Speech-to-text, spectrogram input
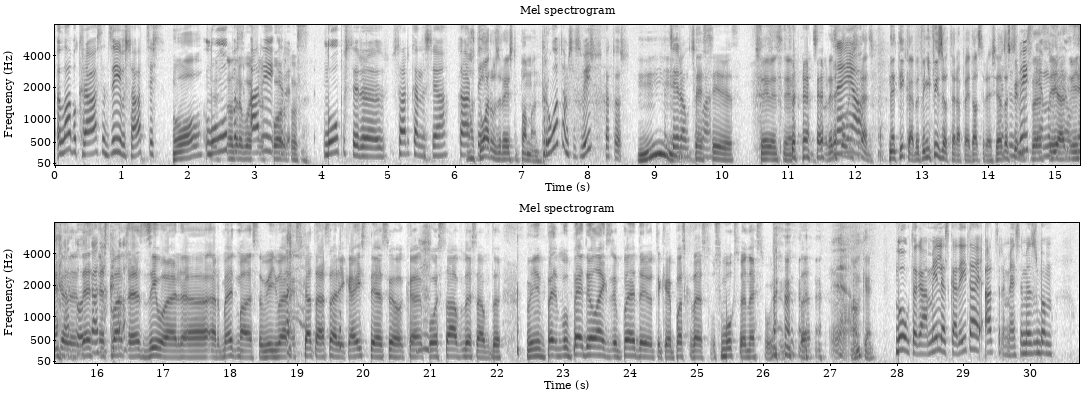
laba krāsa, dzīves acis. O, Lūpas ar arī ir, sportu. lūpas ir uh, sarkanas, jā, a, tu kārtīgi. arī uzreiz tu pamani. Protams, es visu skatos. Mm. Pēc ieraugu cilvēku. Sieviete. Sievietes, jau. redz. Ne tikai, bet viņi fizioterapeiti atcerēs. Jā, Es tas pirmais. visiem Es, jā, viņš, skatos es, es, es dzīvoju ar, ā, ar medmāsu. Viņa vairāk skatās arī, kā izties, ka, ko sāp, nesāp. Viņa pē- pēdējo laiku pēdējo tikai paskatās, smūgs vai nesmūgs. Okay. Lūk, tā kā mīļie skatītāji, atceramies, ja mēs gribam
